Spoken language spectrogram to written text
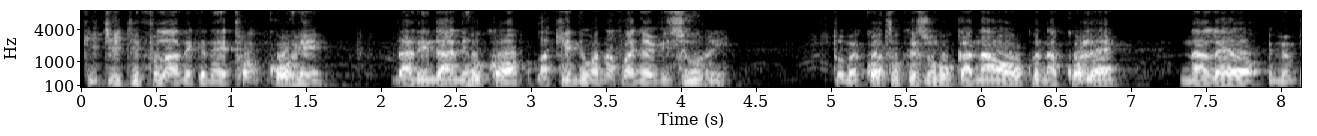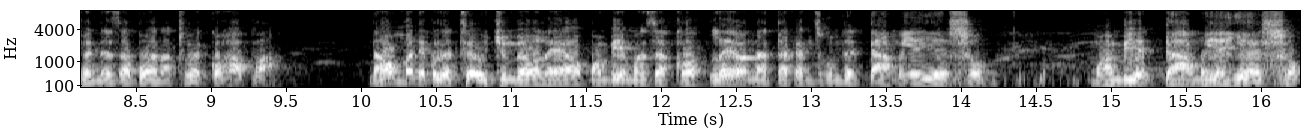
kijiji fulani kinaitwa nkuhi. Ndani ndani huko lakini wanafanya vizuri. Tumekuwa tukizunguka nao huku na kule na leo imempendeza bwana tuweko hapa. Naomba nikuletee ujumbe wa leo. Mwambie mwenzako leo nataka nizungumze damu ya yesu. Mwambie damu ya yesu.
